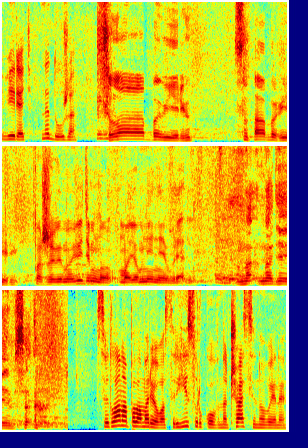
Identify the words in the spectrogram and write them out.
вірять не дуже. Слабо вірю. Слабо вірю. Поживемо, увидим, але моє мнення вряд ли. Надіємося. Світлана Паламарьова, Сергій Сурков. На часі новини.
